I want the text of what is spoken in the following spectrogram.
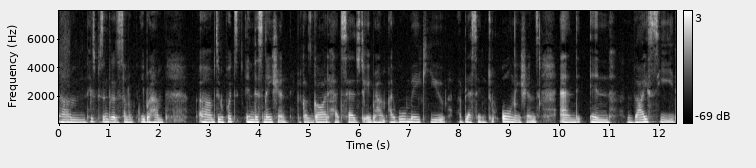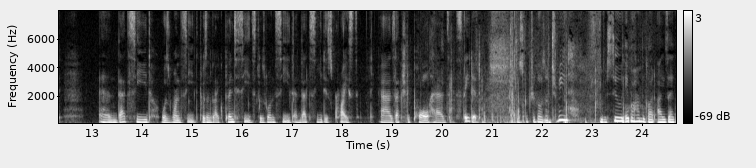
Um, he's presented as the son of Abraham um, to be put in this nation because God had said to Abraham, I will make you a blessing to all nations, and in thy seed. And that seed was one seed. It wasn't like plenty seeds, it was one seed, and that seed is Christ, as actually Paul had stated. The scripture goes on to read Verse 2 Abraham begot Isaac,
